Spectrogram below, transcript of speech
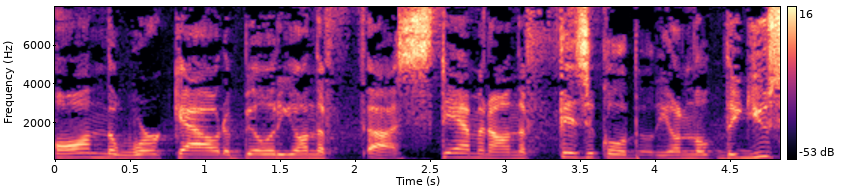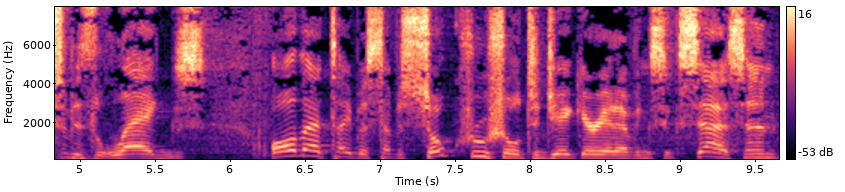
on the workout ability, on the uh, stamina, on the physical ability, on the, the use of his legs all that type of stuff is so crucial to Jake Arrieta having success. And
